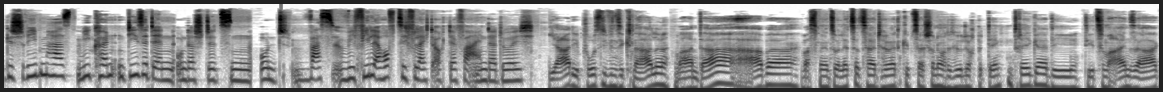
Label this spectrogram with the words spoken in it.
geschrieben hast. Wie könnten diese denn unterstützen? Und was, wie viel erhofft sich vielleicht auch der Verein dadurch? Ja, die positiven Signale waren da, aber was man jetzt so in letzter Zeit hört, gibt es ja schon noch natürlich auch Bedenkenträger, die, die zum einen sagen,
